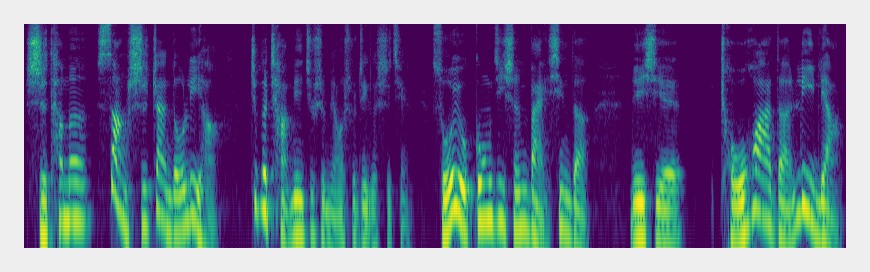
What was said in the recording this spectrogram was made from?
使他们丧失战斗力。哈，这个场面就是描述这个事情，所有攻击神百姓的那些筹划的力量、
